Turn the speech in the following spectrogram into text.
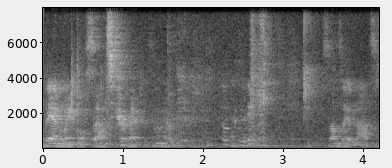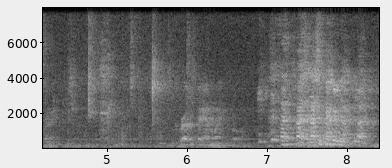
Van Winkle sounds correct. Okay. Sounds like a Nazi. Greta Van Winkle. I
